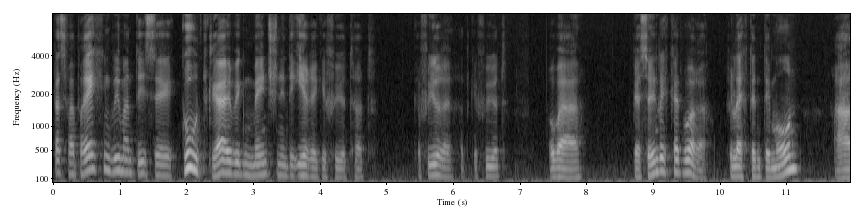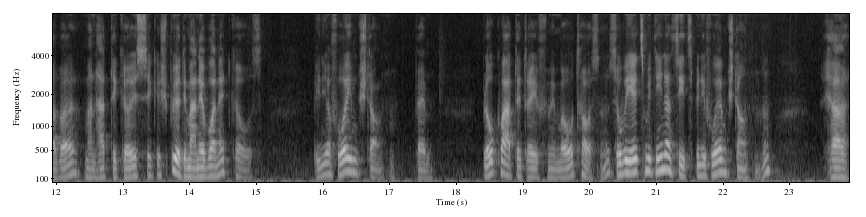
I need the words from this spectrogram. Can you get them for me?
das Verbrechen, wie man diese gutgläubigen Menschen in die Irre geführt hat. Der Führer hat geführt, aber Persönlichkeit war er. Vielleicht ein Dämon, aber man hat die Größe gespürt. Ich meine, er war nicht groß. Bin ja vor ihm gestanden beim Blockwartetreffen im Rathaus. Ne? So wie jetzt mit Ihnen sitzt, bin ich vor ihm gestanden. Ne? Er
